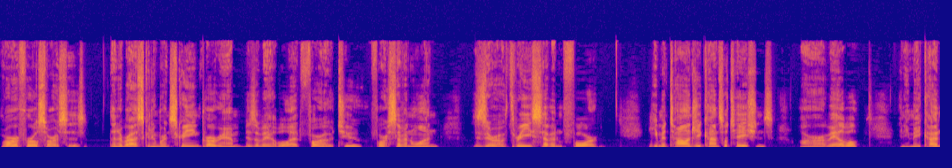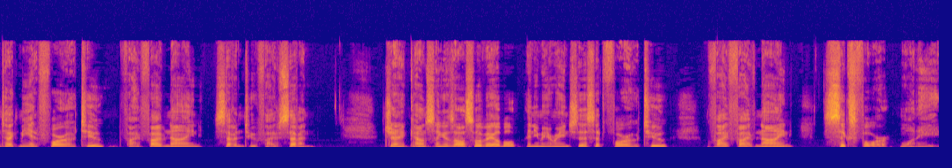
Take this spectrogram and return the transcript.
or referral sources, the Nebraska Newborn Screening Program is available at 402 471 0374 Hematology consultations are available, and you may contact me at 402 559 7257. Genetic counseling is also available, and you may arrange this at 402 559 6418.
